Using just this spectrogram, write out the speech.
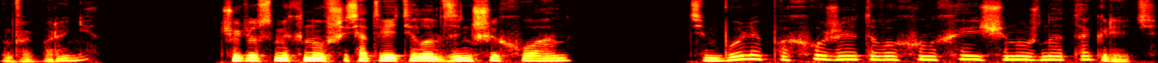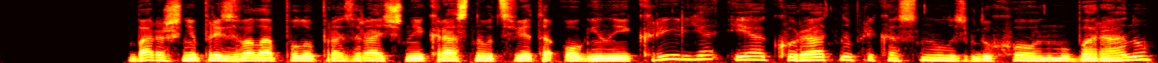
Выбора нет. Чуть усмехнувшись, ответила Цзиньши Хуан. Тем более, похоже, этого хунхэ еще нужно отогреть. Барышня призвала полупрозрачные красного цвета огненные крылья и аккуратно прикоснулась к духовному барану.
